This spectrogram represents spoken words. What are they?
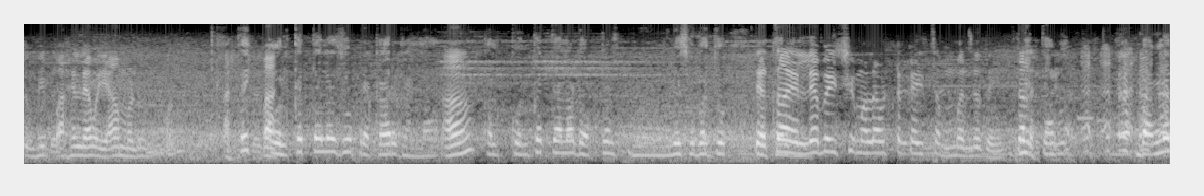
तुम्ही पाहायला या म्हणून. मग कोलकात्याला जो प्रकार घडला? काल कोलकात्याला डॉक्टर मुलेसोबत जो त्याचा अहिल्याबाईशी मला वाटतं काही संबंध नाही. चला. बांगलादेश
